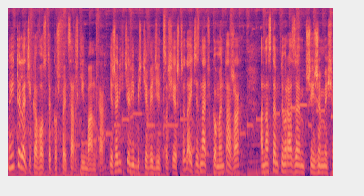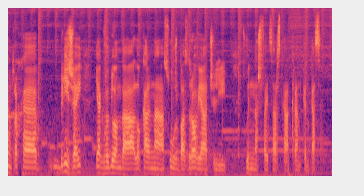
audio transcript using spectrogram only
No i tyle ciekawostek o szwajcarskich bankach. Jeżeli chcielibyście wiedzieć coś jeszcze, dajcie znać w komentarzach, a następnym razem przyjrzymy się trochę bliżej, jak wygląda lokalna służba zdrowia, czyli słynna szwajcarska Krankenkasse.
